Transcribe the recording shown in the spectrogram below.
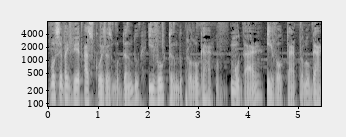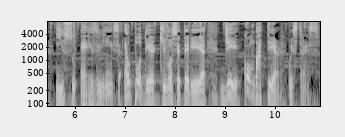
você vai ver as coisas mudando e voltando pro lugar. Mudar e voltar pro lugar. Isso é resiliência. É o poder que você teria de combater o estresse.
